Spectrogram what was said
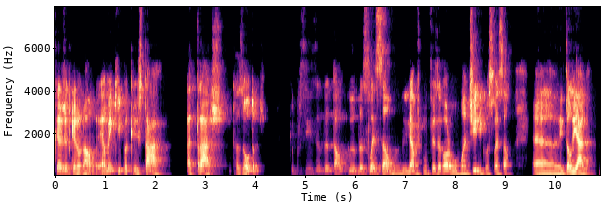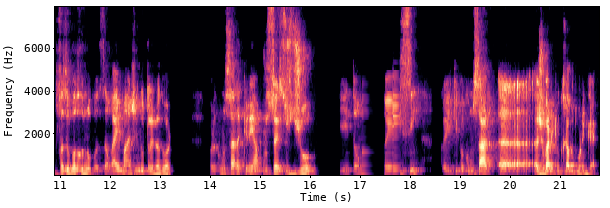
quer a gente queira ou não, é uma equipa que está atrás das outras, que precisa da tal que da seleção, digamos como fez agora o Mancini com a seleção uh, italiana, de fazer uma renovação à imagem do treinador para começar a criar processos de jogo e então aí sim a equipa começar a, a jogar aquilo que realmente o Mourinho quer.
